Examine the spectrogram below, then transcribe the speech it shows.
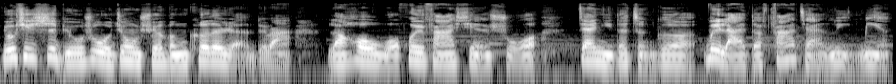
尤其是比如说我这种学文科的人，对吧？然后我会发现说，在你的整个未来的发展里面，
